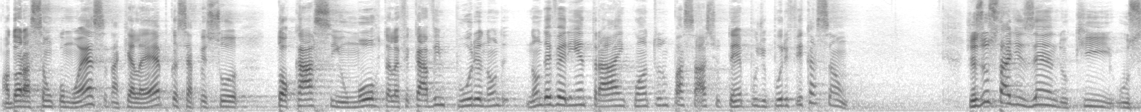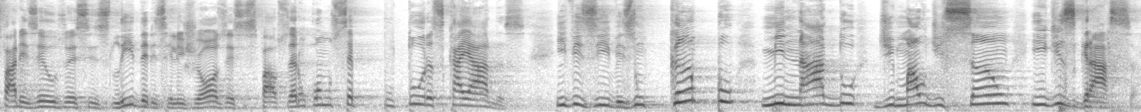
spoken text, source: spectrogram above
Uma adoração como essa, naquela época, se a pessoa tocasse em um morto, ela ficava impura, não, não deveria entrar enquanto não passasse o tempo de purificação. Jesus está dizendo que os fariseus, esses líderes religiosos, esses falsos, eram como sepulturas caiadas invisíveis, um campo minado de maldição e desgraça,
